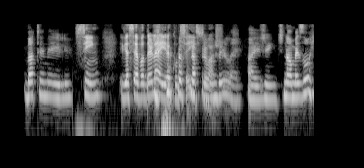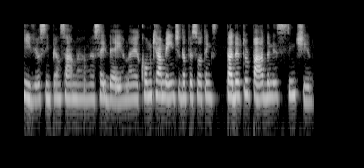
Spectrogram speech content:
bater nele. Sim. Ia ser a Vanderlei, ia acontecer isso, eu Vanderlei. acho. Ai, gente. Não, mas horrível, assim, pensar na, nessa ideia, né? Como que a mente da pessoa tem que estar deturpada nesse sentido.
